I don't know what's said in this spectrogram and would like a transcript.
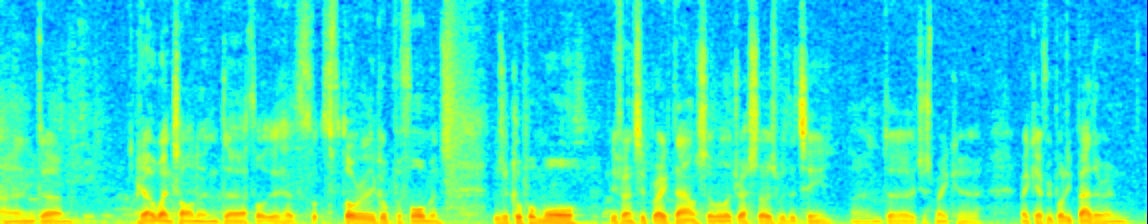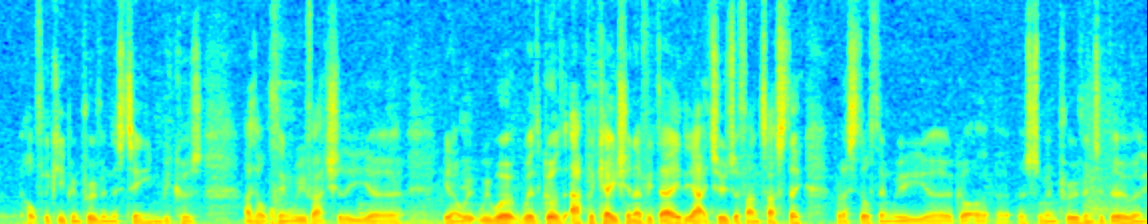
And, um, you know, went on and uh, I thought they had th thoroughly good performance. There was a couple more defensive breakdowns, so we'll address those with the team and uh, just make, a, make everybody better and hopefully keep improving this team because I don't think we've actually, uh, you know, we, we work with good application every day. The attitudes are fantastic, but I still think we uh, got a, a, some improving to do. And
